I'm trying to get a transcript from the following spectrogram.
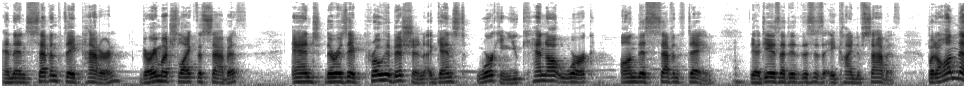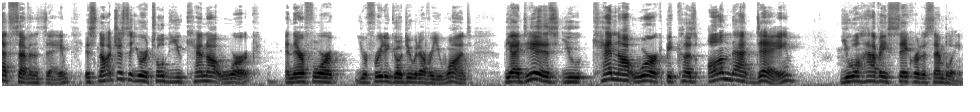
and then seventh day pattern, very much like the Sabbath. And there is a prohibition against working. You cannot work on this seventh day. The idea is that this is a kind of Sabbath. But on that seventh day, it's not just that you are told you cannot work and therefore you're free to go do whatever you want. The idea is you cannot work because on that day, you will have a sacred assembly.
